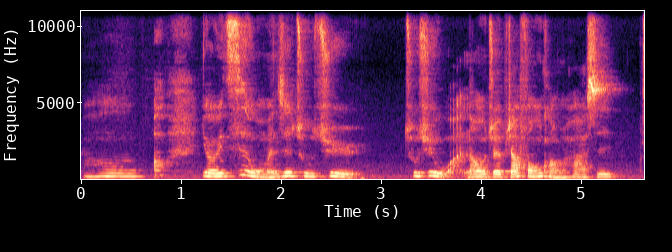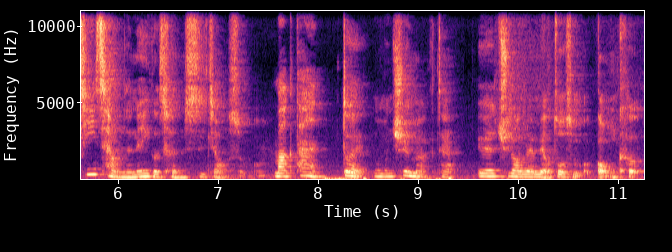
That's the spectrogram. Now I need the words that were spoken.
然后哦，有一次我们是出去出去玩，然后我觉得比较疯狂的话是机场的那个城市叫什么？马克探，对，我们去马克坦，因为去到那边没有做什么功课，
